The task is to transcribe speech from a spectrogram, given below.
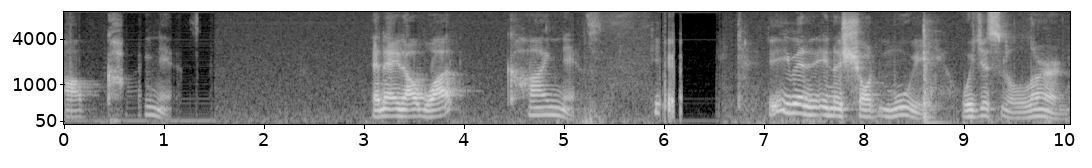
of kindness. An act of what? Kindness. Here, even in a short movie, we just learn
